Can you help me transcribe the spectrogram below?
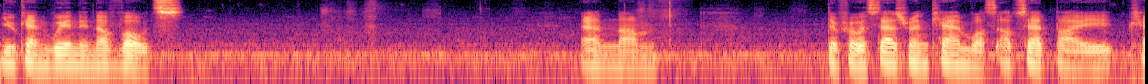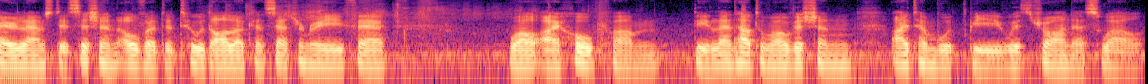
you can win enough votes. And um, the pro-establishment camp was upset by Carrie Lam's decision over the $2 concessionary fare. Well, I hope um, the Lantau Tomorrow Vision item would be withdrawn as well.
